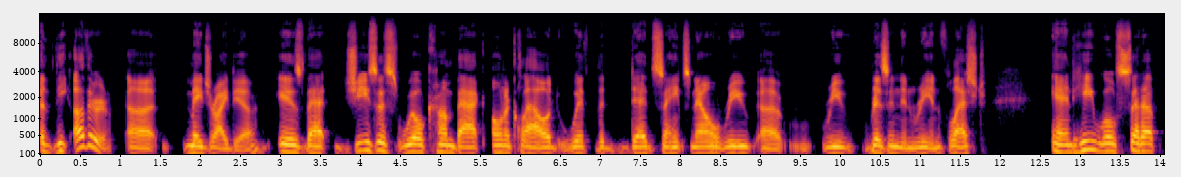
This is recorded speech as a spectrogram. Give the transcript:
Uh, the other uh, major idea is that Jesus will come back on a cloud with the dead saints now re, uh, re risen and reinfleshed, and he will set up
